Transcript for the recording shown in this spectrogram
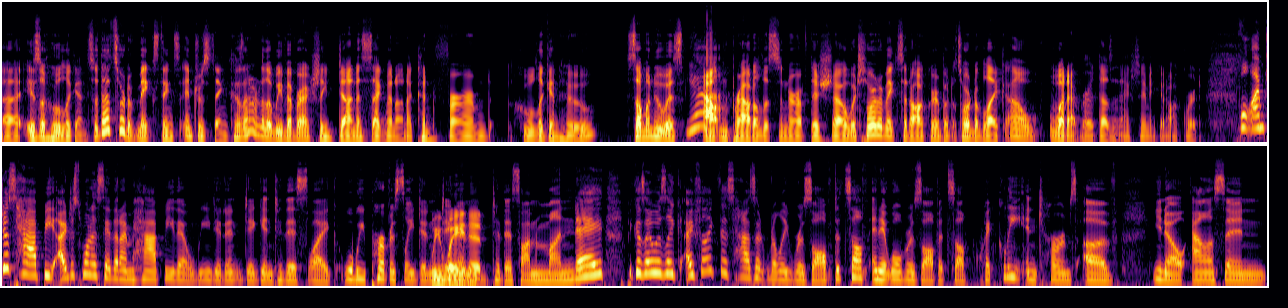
uh, is a hooligan. So that sort of makes things interesting because I don't know that we've ever actually done a segment on a confirmed hooligan who. Someone who is Yeah. out and proud a listener of this show, which sort of makes it awkward, but it's sort of like, oh, whatever. It doesn't actually make it awkward. Well, I'm just happy. I just want to say that I'm happy that we didn't dig into this like well, we purposely didn't We dig waited. into this on Monday because I was like, I feel like this hasn't really resolved itself and it will resolve itself quickly in terms of, you know, Alison,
